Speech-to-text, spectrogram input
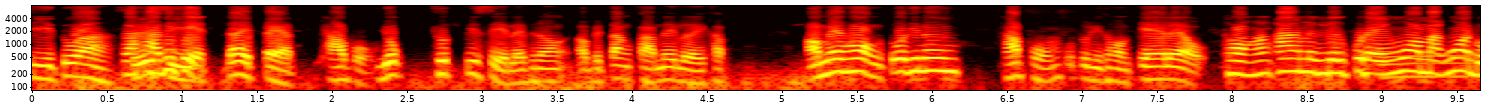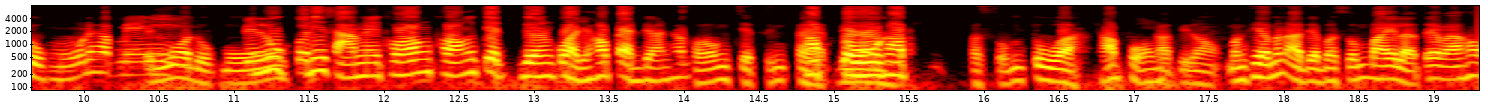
สี่ตัวราคาซื้อพิเศษสี่ได้แปดครับผมยกชุดพิเศษเลยพี่น้องเอาไปตั้งฟาร์มได้เลยครับ เอาแม่ท้องตัวที่หนึ่งครับผมอู้ตัวนี้ท้องแก่แล้ว ทองอ้างๆลึกๆผู้ใดง่วมักง่วดุกหมูนะครับแม่เป็นนี่งัวดุกหมูเป็นลูกตัวที่สามในท้องท้องเจ็ดเดือนกว่าจะเข้าแปดเดือนครับท้องเจ็ดถึงแปครัดบโตเดือนครับผสมตัวครับผมครับพี่น้องบางทีมันอาจจะผสมใบแหละแต่ว่าเขา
